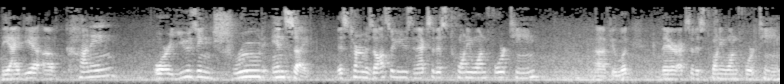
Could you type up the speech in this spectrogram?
the idea of cunning or using shrewd insight. This term is also used in Exodus 21:14. Uh, if you look there, Exodus 21:14.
